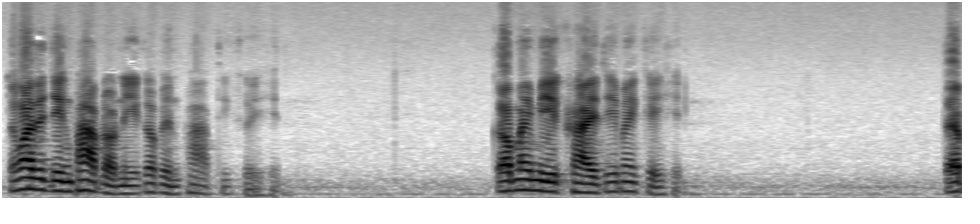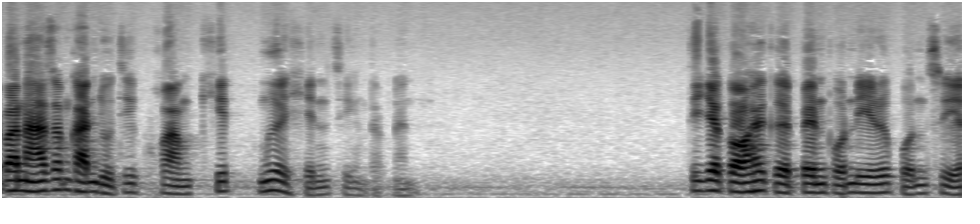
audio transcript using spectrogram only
แต่ว่าจริงภาพเหล่านี้ก็เป็นภาพที่เคยเห็น ก็ไม่มีใครที่ไม่เคยเห็น แต่ปัญหาสำคัญอยู่ที่ความคิดเมื่อเห็นสิ่งเหล่านั้น ที่จะก่อให้เกิดเป็นผลดีหรือผลเสีย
